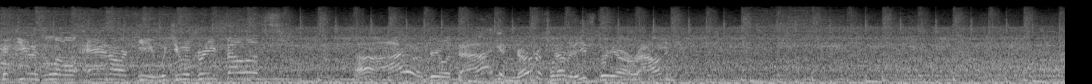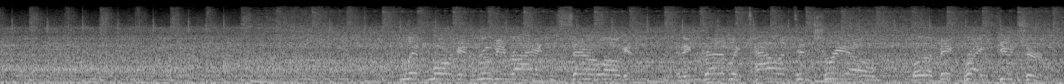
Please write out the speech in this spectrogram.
Could use a little anarchy. Would you agree, fellas? Uh, I don't agree with that. I get nervous whenever these three are around. Liv Morgan, Ruby Riott, and Sarah Logan. An incredibly talented trio with a big, bright future.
